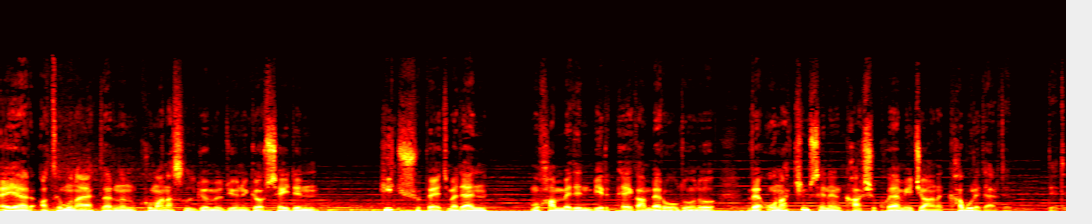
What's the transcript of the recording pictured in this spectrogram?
eğer atımın ayaklarının kuma nasıl gömüldüğünü görseydin, hiç şüphe etmeden Muhammed'in bir peygamber olduğunu ve ona kimsenin karşı koyamayacağını kabul ederdin, dedi.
